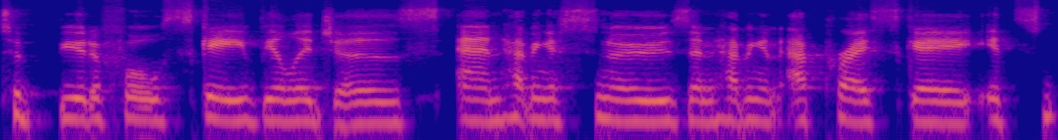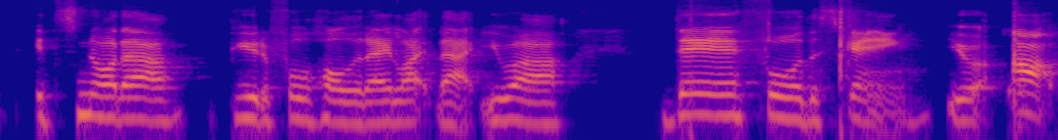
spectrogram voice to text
to beautiful ski villages and having a snooze and having an après ski. It's it's not a beautiful holiday like that. You are there for the skiing. You're up.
